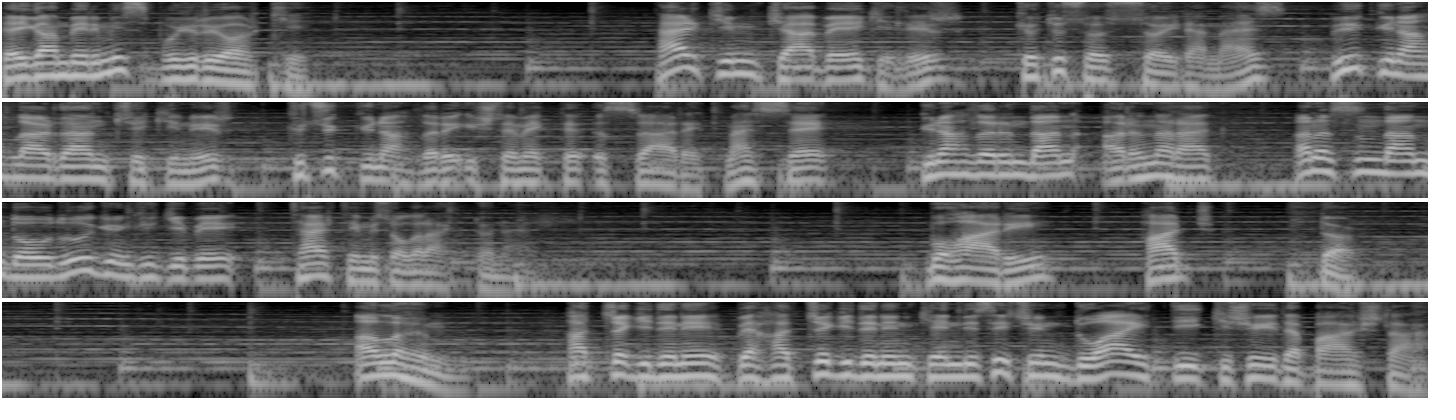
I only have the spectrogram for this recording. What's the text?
Peygamberimiz buyuruyor ki, Her kim Kabe'ye gelir, kötü söz söylemez, büyük günahlardan çekinir, küçük günahları işlemekte ısrar etmezse, günahlarından arınarak anasından doğduğu günkü gibi tertemiz olarak döner. Buhari, Hac 4 Allah'ım, hacca gideni ve hacca gidenin kendisi için dua ettiği kişiyi de bağışla.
